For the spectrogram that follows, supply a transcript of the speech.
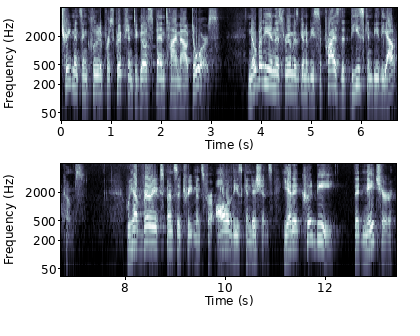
treatments include a prescription to go spend time outdoors, nobody in this room is going to be surprised that these can be the outcomes. We have very expensive treatments for all of these conditions, yet it could be that nature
